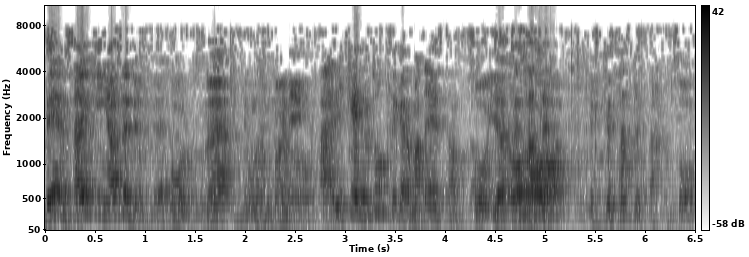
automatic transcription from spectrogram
レン最近痩せてんで。そうですね。ほんまに。あ、一回太ってからまた痩せたんですか？そう、痩せさせあた。痩せさせた。そう。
